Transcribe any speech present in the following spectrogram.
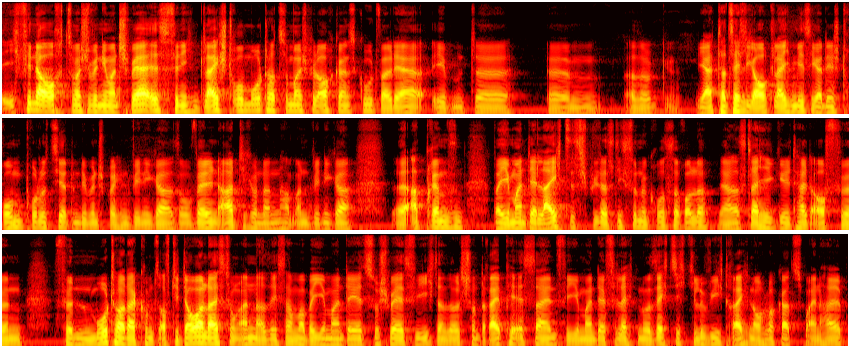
ich finde auch zum Beispiel, wenn jemand schwer ist, finde ich einen Gleichstrommotor zum Beispiel auch ganz gut, weil der eben äh, ähm, also ja tatsächlich auch gleichmäßiger den Strom produziert und dementsprechend weniger so wellenartig und dann hat man weniger äh, Abbremsen. Bei jemand, der leicht ist, spielt das nicht so eine große Rolle. Ja, das gleiche gilt halt auch für, ein, für einen Motor, da kommt es auf die Dauerleistung an. Also ich sag mal, bei jemand, der jetzt so schwer ist wie ich, dann soll es schon 3 PS sein. Für jemand, der vielleicht nur 60 Kilo wiegt, reichen auch locker zweieinhalb.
